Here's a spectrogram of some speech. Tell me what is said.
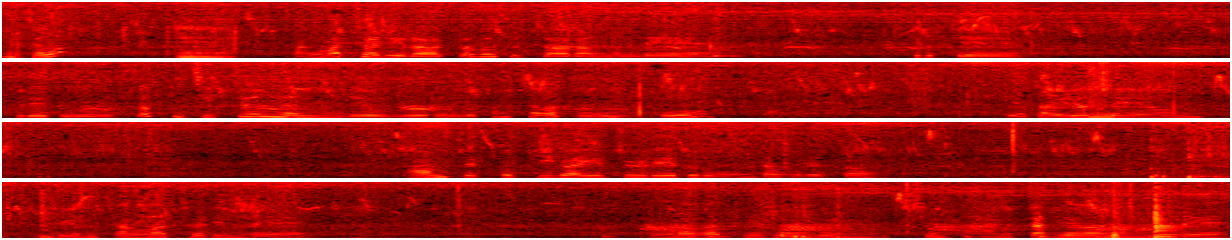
그죠? 음. 장마철이라 썩었을 줄 알았는데, 이렇게, 그래도 썩기 직전이었는데, 여기 이런 데 상처가 좀 있고, 꽤 달렸네요. 다음 주에 또 비가 일주일 내도록 온다고 그래서, 지금 장마철인데, 장마가 계속 오고 있는 지금 반짝 해가 났는데,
